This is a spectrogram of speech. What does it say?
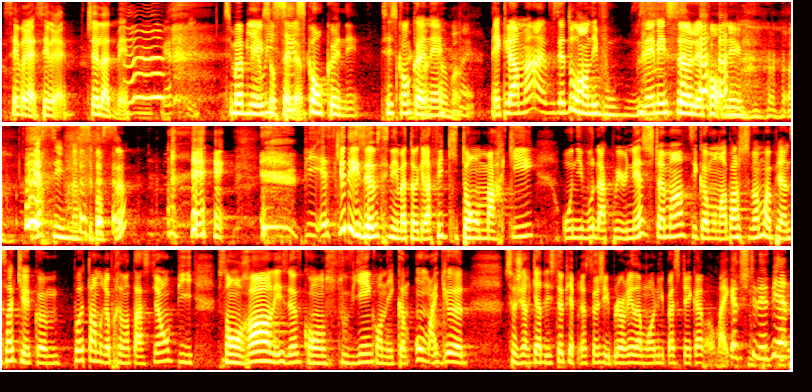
C'est vrai, c'est vrai. Je l'admets. Merci. Tu m'as ». bien Mais eu oui, sur c'est ce qu'on connaît. C'est ce qu'on connaît. Ouais. Mais clairement, vous êtes au rendez-vous. Vous aimez ça, le contenu. Merci, merci pour ça. Puis, est-ce qu'il y a des œuvres cinématographiques qui t'ont marqué au niveau de la queerness, justement? C'est comme on en parle souvent, moi, qu'il y a comme pas tant de représentation, puis sont rares les œuvres qu'on se souvient, qu'on est comme, oh my god, ça, j'ai regardé ça, puis après ça, j'ai pleuré dans mon lit parce que j'étais comme, oh my god, je suis lesbienne.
